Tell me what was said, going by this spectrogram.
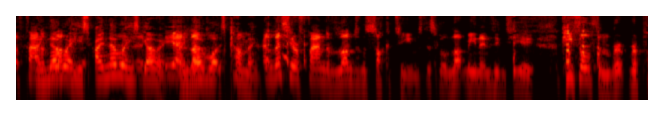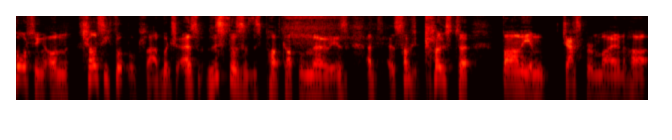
a fan I of know where he's. I know where he's going. yeah, I know London- what's coming. Unless you're a fan of London soccer teams, this will not mean anything to you. Keith Altham re- reporting on Chelsea Football Club, which, as listeners of this podcast will know, is a, a subject close to Barney and Jasper and my own heart.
